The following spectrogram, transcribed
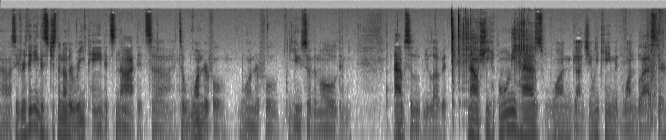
Uh, so if you're thinking this is just another repaint, it's not. It's uh, it's a wonderful, wonderful use of the mold, and absolutely love it. Now she only has one gun. She only came with one blaster.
